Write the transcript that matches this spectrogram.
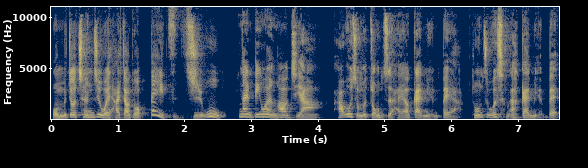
我们就称之为它叫做被子植物。那你一定会很好奇啊，啊，为什么种子还要盖棉被啊？种子为什么要盖棉被？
